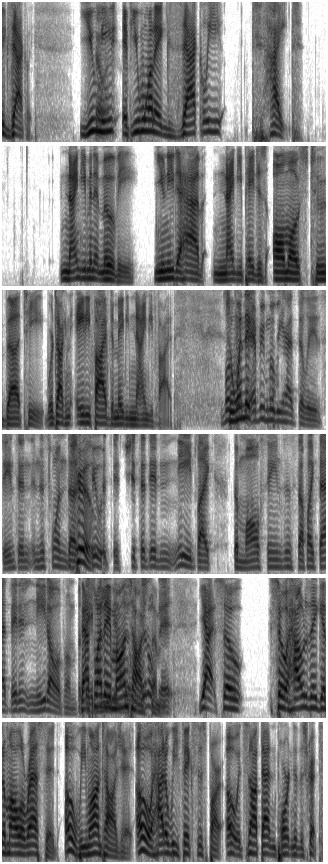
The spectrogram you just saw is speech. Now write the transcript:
Exactly. You need if you want an exactly tight 90 minute movie, you need to have 90 pages almost to the T. We're talking 85 to maybe 95. Well, so when they every movie has deleted scenes, and, and this one does True. too. It's, it's shit that they didn't need, like the mall scenes and stuff like that. They didn't need all of them, but That's why they montage them. Bit. Yeah, so so how do they get them all arrested? Oh, we montage it. Oh, how do we fix this part? Oh, it's not that important to the script.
